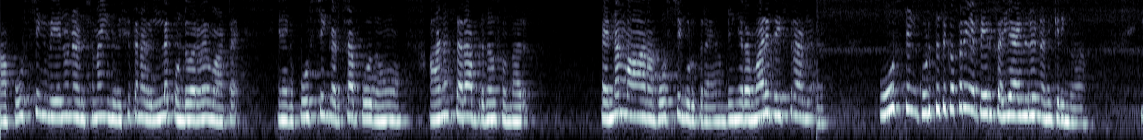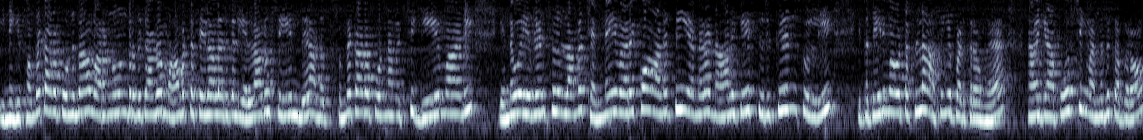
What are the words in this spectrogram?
நான் போஸ்டிங் வேணும்னு நினச்சேன்னா இந்த விஷயத்த நான் வெளில கொண்டு வரவே மாட்டேன். எனக்கு போஸ்டிங் கிடைச்சா போதும். ஆனால் சார் அப்படி தான் சொன்னார். என்னம்மா நான் போஸ்டிங் கொடுக்குறேன் அப்படிங்கிற மாதிரி பேசுகிறாங்க போஸ்டிங் கொடுத்ததுக்கப்புறம் என் பேர் சரியாயிரும்னு நினைக்கிறீங்களா? இன்னைக்கு சொந்தக்கார பொண்ணு தான் வரணுன்றதுக்காக மாவட்ட செயலாளர்கள் எல்லாரும் சேர்ந்து அந்த சொந்தக்கார பொண்ணை வச்சு கேம் ஆடி எந்த ஒரு எவிடன்ஸும் இல்லாம சென்னை வரைக்கும் அனுப்பி என் மேல நாலு கேஸ் இருக்குன்னு சொல்லி இப்ப தேனி மாவட்டம் ஃபுல்லா அசிங்கப்படுத்துறவங்க. நாளைக்கு நான் போஸ்டிங் வந்ததுக்கு அப்புறம்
